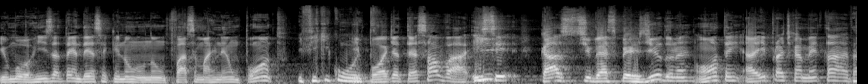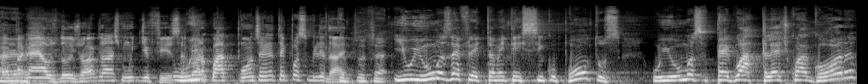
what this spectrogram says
E o Morrinhos, a tendência é que não, não faça mais nenhum ponto. E fique com oito. E pode até salvar. E, e se caso tivesse perdido, né? Ontem, aí praticamente tá, tá para ganhar os dois jogos, eu acho muito difícil. O Agora, I... quatro pontos ainda tem possibilidade. E o Yumas, né, Frei, que também tem cinco pontos. O Yumas pega o Atlético agora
